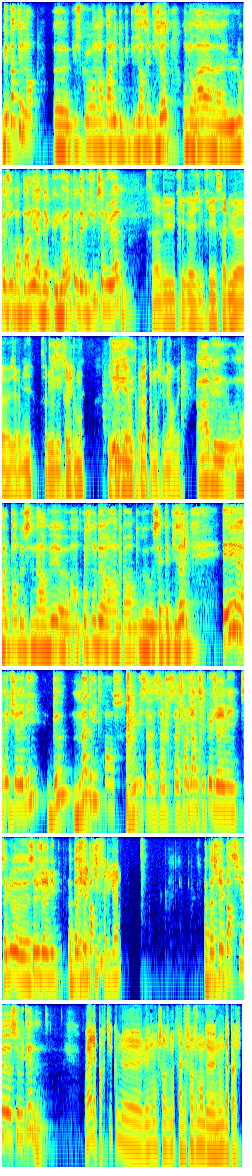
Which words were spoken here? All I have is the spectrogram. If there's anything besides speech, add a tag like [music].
mais pas tellement, euh, puisqu'on en parlait depuis plusieurs épisodes. On aura l'occasion d'en parler avec Johan, comme d'habitude. Salut Johan. Salut euh, Gilles Chris, salut euh, Jérémy, salut, salut, tout le monde. Je bégaye un peu là, tellement je suis énervé. Ah, ben, on aura le temps de s'énerver euh, en profondeur hein, dans tout cet épisode. Et avec Jérémy de Madrid-France. Et oui, ça, ça, ça, a changé un petit peu, Jérémy. Salut, euh, salut Jérémy. La passion salut, est partie Salut Johan. La passion est partie euh, ce week-end? Ouais, elle est partie comme le, le, nom de changement, enfin le changement de nom de la page.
